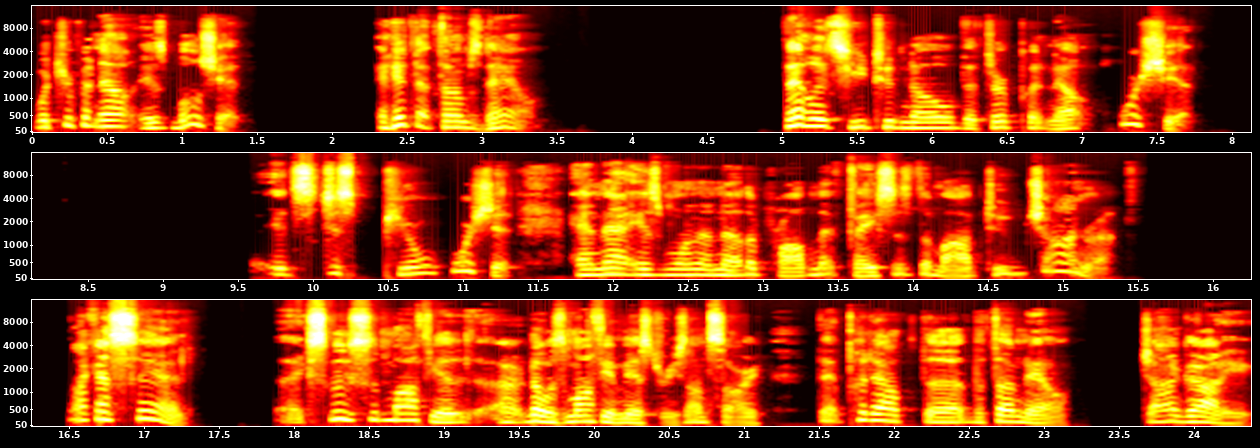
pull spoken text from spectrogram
what you're putting out is bullshit. And hit that thumbs down. That lets YouTube know that they're putting out horseshit. It's just pure horseshit. And that is one another problem that faces the MobTube genre. Like I said, exclusive mafia, uh, no, it's mafia mysteries. I'm sorry that put out the, the thumbnail. John Gotti,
